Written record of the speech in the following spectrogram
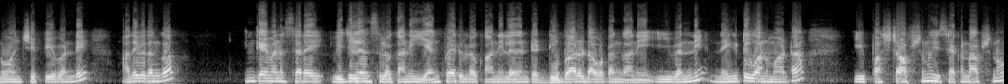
నో అని చెప్పి ఇవ్వండి. అదేవిధంగా ఇంకేమైనా సరే విజిలెన్స్లో కానీ ఎంక్వైరీలో కానీ లేదంటే డిబార్డ్ అవ్వటం కానీ ఇవన్నీ నెగిటివ్ అనమాట ఈ ఫస్ట్ ఆప్షను ఈ సెకండ్ ఆప్షను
